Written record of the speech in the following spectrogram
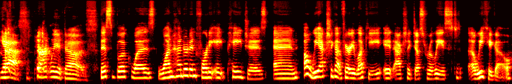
Yes, apparently it does. This book was 148 pages, and oh, we actually got very lucky. It actually just released a week ago.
